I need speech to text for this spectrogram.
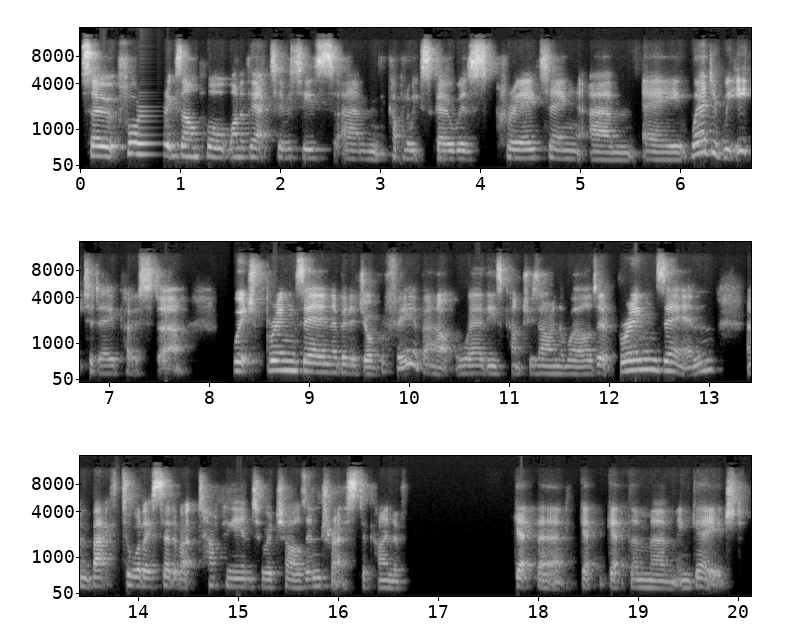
So, for example, one of the activities um, a couple of weeks ago was creating um, a Where Did We Eat Today poster, which brings in a bit of geography about where these countries are in the world. It brings in, and back to what I said about tapping into a child's interest to kind of get there, get, get them um, engaged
